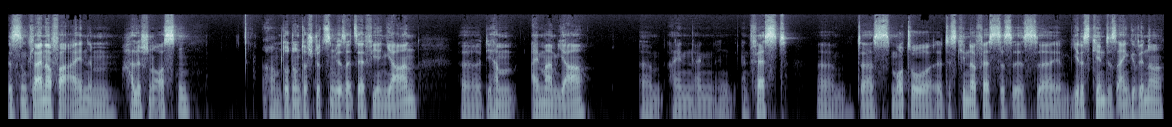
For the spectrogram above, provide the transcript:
das ist ein kleiner Verein im Hallischen Osten. Ähm, dort unterstützen wir seit sehr vielen Jahren. Die haben einmal im Jahr ähm, ein, ein, ein Fest. Ähm, das Motto des Kinderfestes ist, jedes Kind ist ein Gewinner.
